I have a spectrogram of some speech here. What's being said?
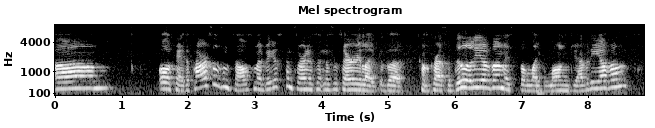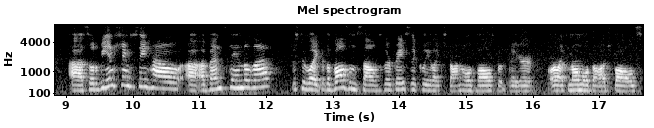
Um, well, okay, the power cells themselves, my biggest concern isn't necessarily like the compressibility of them, it's the like longevity of them. Uh, so it'll be interesting to see how uh, events handle that. Just because like the balls themselves, they're basically like stronghold balls but bigger, or like normal dodge balls.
